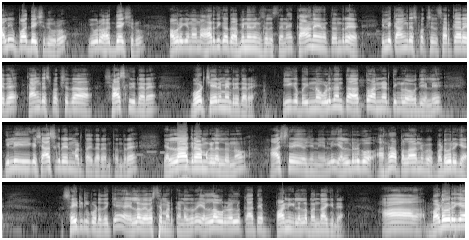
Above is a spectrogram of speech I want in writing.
ಅಲ್ಲಿ ಉಪಾಧ್ಯಕ್ಷರು ಇವರು ಇವರು ಅಧ್ಯಕ್ಷರು. ಅವರಿಗೆ ನಾನು ಹಾರ್ದಿಕವಾದ ಅಭಿನಂದನೆ ಸಲ್ಲಿಸ್ತೇನೆ. ಕಾರಣ ಏನಂತಂದರೆ, ಇಲ್ಲಿ ಕಾಂಗ್ರೆಸ್ ಪಕ್ಷದ ಸರ್ಕಾರ ಇದೆ. ಕಾಂಗ್ರೆಸ್ ಪಕ್ಷದ ಶಾಸಕರಿದ್ದಾರೆ. ಬೋರ್ಡ್ ಚೇರ್ಮನ್ರು ಇದ್ದಾರೆ. ಈಗ ಇನ್ನು ಉಳಿದಂಥ ಹತ್ತು, ಹನ್ನೆರಡು ತಿಂಗಳ ಅವಧಿಯಲ್ಲಿ ಇಲ್ಲಿ ಈಗ ಶಾಸಕರು ಏನು ಮಾಡ್ತಾ ಇದ್ದಾರೆ ಅಂತಂದರೆ, ಎಲ್ಲ ಗ್ರಾಮಗಳಲ್ಲೂ ಆಶ್ರಯ ಯೋಜನೆಯಲ್ಲಿ ಎಲ್ರಿಗೂ ಅರ್ಹ ಫಲಾನುಭವಿ ಬಡವರಿಗೆ ಸೈಟ್ಗಳು ಕೊಡೋದಕ್ಕೆ ಎಲ್ಲ ವ್ಯವಸ್ಥೆ ಮಾಡ್ಕೊಂಡಿದ್ರು ಎಲ್ಲ ಊರಲ್ಲೂ ಖಾತೆ ಪಾಣಿಗಳೆಲ್ಲ ಬಂದಾಗಿದೆ. ಆ ಬಡವರಿಗೆ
